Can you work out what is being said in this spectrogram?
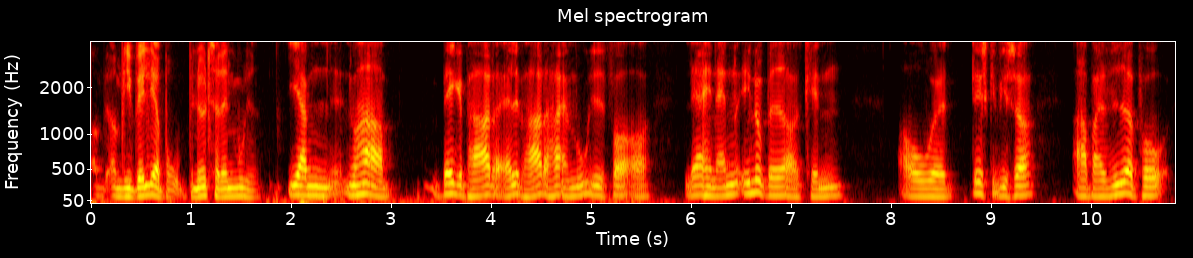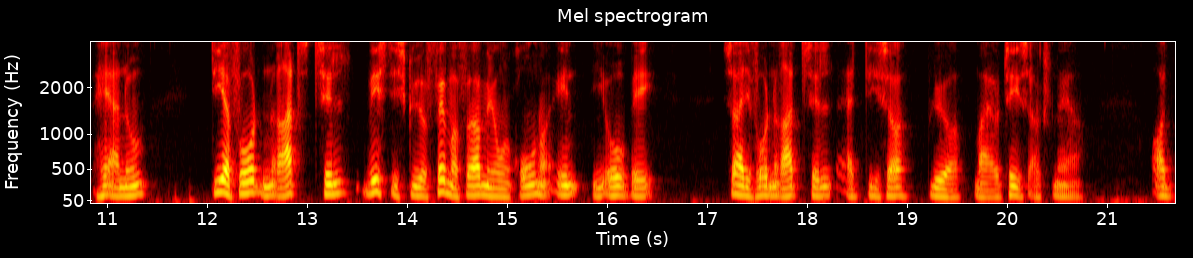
Om, om de vælger at benytte sig af den mulighed? Jamen, nu har begge parter, alle parter har en mulighed for at lære hinanden endnu bedre at kende. Og øh, det skal vi så arbejde videre på her nu. De har fået en ret til, hvis de skyder 45 millioner kroner ind i OB, så har de fået en ret til, at de så bliver majoritetsaktionærer. Og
